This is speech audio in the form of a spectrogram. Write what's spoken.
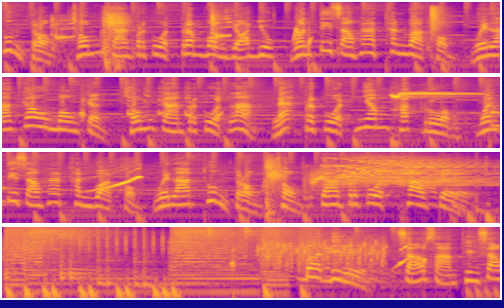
ทุ่มตรง ชมการประกวดรำวงย้อนยุค วันที่ 25 ธันวาคม เวลา9โมงเกิงชมการประกวดล่าและประกวดย้ำพักรวม วันที่ 25 ธันวาคม เวลาทุ่มตรง ชม การประกวดข้าวเกิงเบิร์ดดีลื มสาว3ถึงสาว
